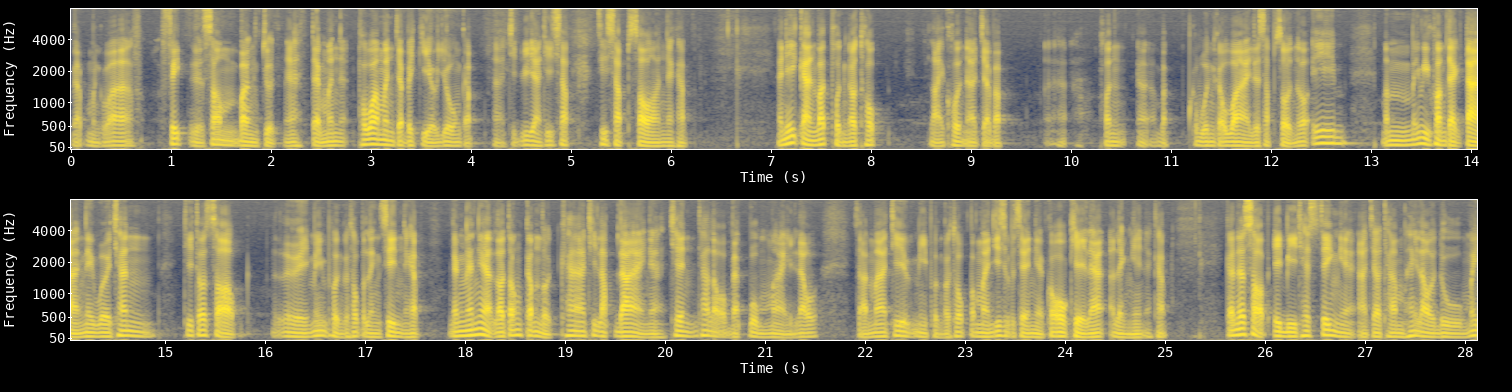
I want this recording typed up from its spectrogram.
แบบเหมือนว่าฟิกหรือซ่อมบางจุดนะแต่มันเพราะว่ามันจะไปเกี่ยวโยงกับจิตวิทยาที่ซับที่ซับซ้อนนะครับ อันนี้การวัดผลกระทบหลายคนอาจจะแบบคนแบบกระวนกระวายหรือสับสนว่าเอ๊ะมันไม่มีความแตกต่างในเวอร์ชั่นที่ทดสอบเลยไม่มีผลกระทบอะไรทั้งสิ้นนะครับ ดังนั้นเนี่ยเราต้องกำหนดค่าที่รับได้นะเช่น ถ้าเราออกแบบปุ่มใหม่แล้วสามารถที่มีผลกระทบประมาณ 20%เนี่ยก็โอเคแล้วอะไรเงี้ยนะครับ การทดสอบ A/B testing เนี่ยอาจจะทำให้เราดูไม่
